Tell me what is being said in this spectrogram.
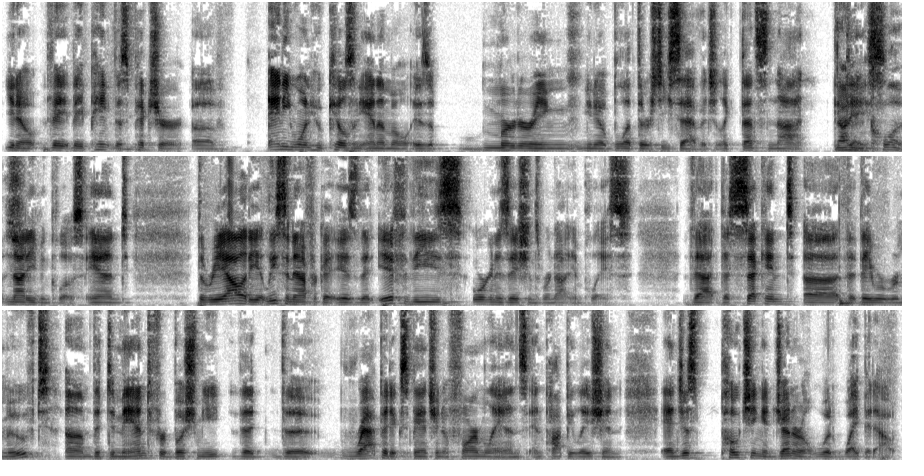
you know, they, they paint this picture of anyone who kills an animal is a murdering, you know, bloodthirsty savage. Like that's not Not even close. Not even close. And the reality, at least in Africa, is that if these organizations were not in place, that the second uh, that they were removed, um, the demand for bushmeat, the the rapid expansion of farmlands and population, and just poaching in general would wipe it out.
